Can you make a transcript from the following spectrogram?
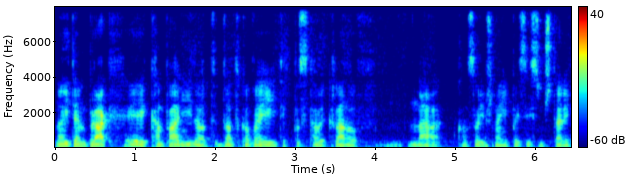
No i ten brak y, kampanii dod- dodatkowej tych pozostałych klanów na konsoli, przynajmniej PlayStation 4,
